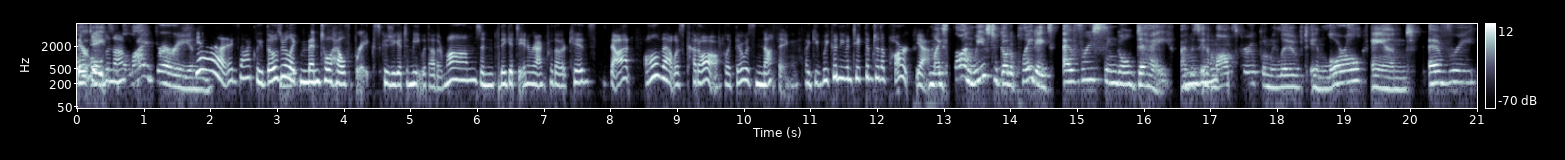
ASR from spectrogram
they're old enough. The library. And- yeah, exactly. Those are mm-hmm. like mental health breaks because you get to meet with other moms and they get to interact with other kids. That all of that was cut off. Like there was nothing. Like we couldn't even take them to the park. Yeah. My son, we used to go to play dates every single day. I was mm-hmm. in a mm-hmm. mom's group when we lived in Laurel and every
